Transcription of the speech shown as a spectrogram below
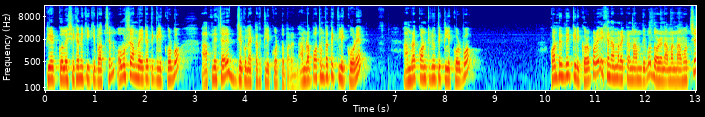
ক্রিয়েট করলে সেখানে কি কি পাচ্ছেন? অবশ্যই আমরা এটাতে ক্লিক করব। আপনি চাইলে যে কোনো একটাতে ক্লিক করতে পারেন। আমরা প্রথমটাতে ক্লিক করে আমরা কন্টিনিউতে ক্লিক করব। কন্টিনিউতে ক্লিক করার পরে এখানে আমার একটা নাম দিব। ধরেন আমার নাম হচ্ছে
